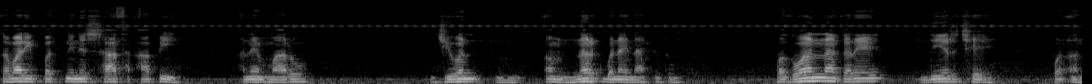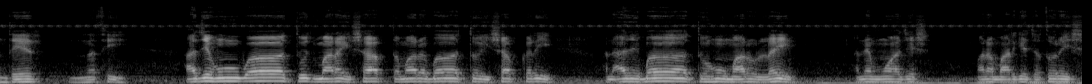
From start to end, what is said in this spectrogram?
તમારી પત્નીને સાથ આપી અને મારું જીવન આમ નર્ક બનાવી નાખ્યું હતું. ભગવાનના ઘરે દેર છે, પણ અંધેર નથી. આજે હું બધું જ મારા હિસાબ, તમારો બધો હિસાબ કરી અને આજે બધું હું મારું લઈ અને હું આજે મારા માર્ગે જતો રહીશ.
